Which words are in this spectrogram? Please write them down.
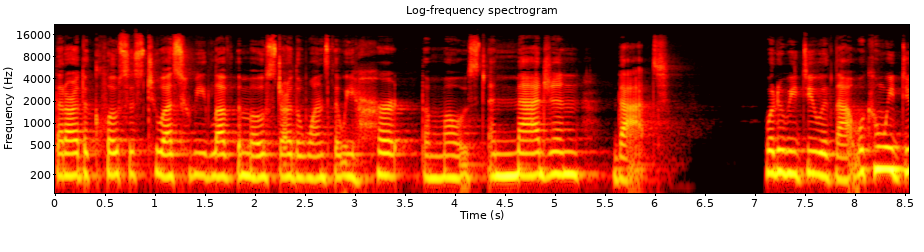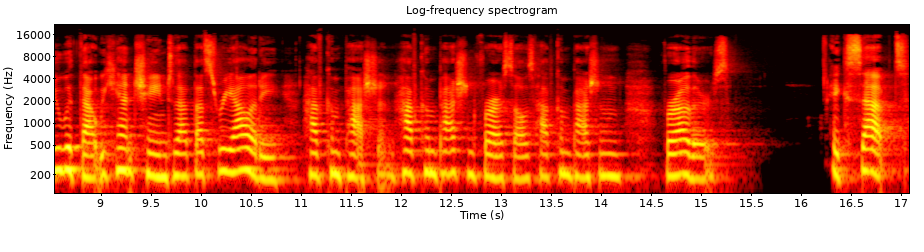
that are the closest to us, who we love the most, are the ones that we hurt the most. Imagine that. What do we do with that? What can we do with that? We can't change that. That's reality. Have compassion. Have compassion for ourselves. Have compassion for others. Accept.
